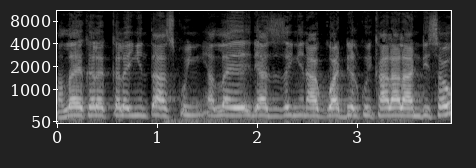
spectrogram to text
አላህ የከለከለኝን ጣስኩኝ አላህ ያዘዘኝን አጓደልኩኝ ካላል አንዲ ሰው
